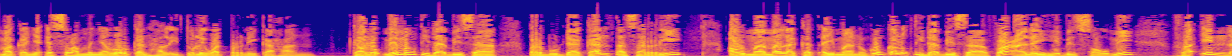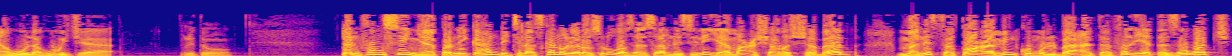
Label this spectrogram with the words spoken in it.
Makanya Islam menyalurkan hal itu lewat pernikahan. Kalau memang tidak bisa perbudakan tasarri au ma malakat aimanukum kalau tidak bisa fa alaihi bisawmi fa innahu lahu wija. Itu. Dan fungsinya pernikahan dijelaskan oleh Rasulullah SAW di sini ya ma'syar syabab man istata'a minkumul ba'ata falyatazawwaj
